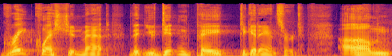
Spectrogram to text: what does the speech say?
Great question, Matt, that you didn't pay to get answered. Um,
